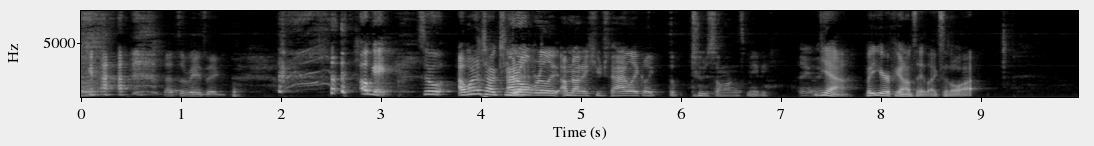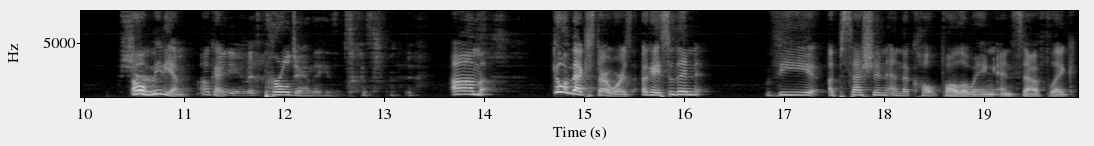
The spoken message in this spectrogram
thing. But- That's amazing. okay, so I want to talk to you. I don't really. I'm not a huge fan. I like like the two songs maybe. Anyway. Yeah, but your fiance likes it a lot. Sure. Oh, medium. Okay. Medium. It's Pearl Jam that he's obsessed with. Um, going back to Star Wars. Okay, so then the obsession and the cult following and stuff, like,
